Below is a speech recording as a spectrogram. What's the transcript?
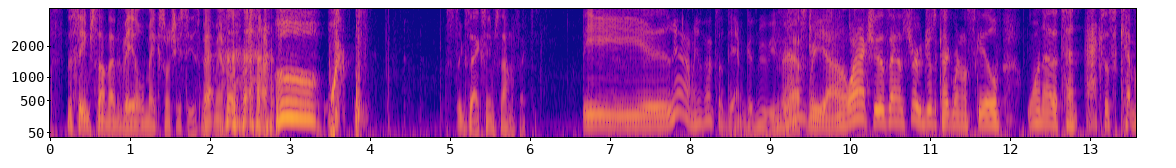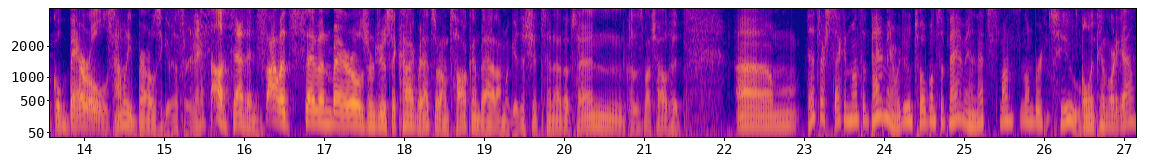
the same sound that Vale makes when she sees Batman for the first time. Oh, it's the exact same sound effect. The yeah, I mean that's a damn good movie if you Yeah. ask me. I. Well, actually, that's not true. Just a on a scale of one out of ten Axis chemical barrels. How many barrels are you giving this I movie? mean, a solid seven. Solid seven barrels from Juicy Cogburn. That's what I'm talking about. I'm gonna give this shit ten out of ten because it's my childhood. Um, that's our second month of Batman. We're doing twelve months of Batman. That's month number two Only ten more to go.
